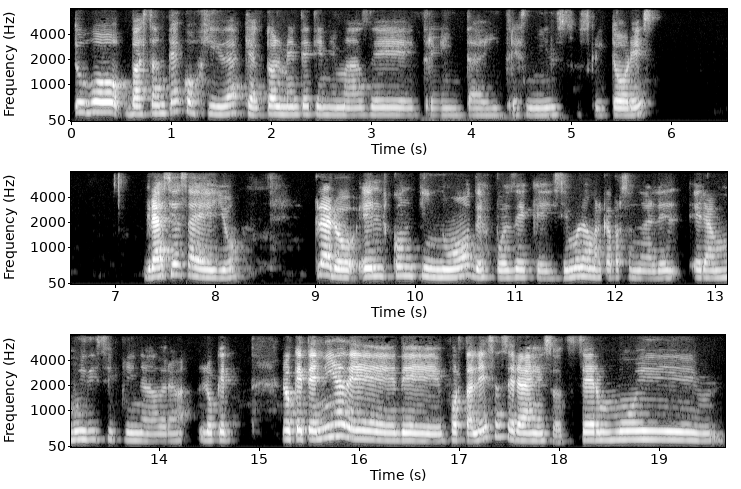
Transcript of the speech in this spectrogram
Tuvo bastante acogida, que actualmente tiene más de 33 mil suscriptores. Gracias a ello, claro, él continuó después de que hicimos la marca personal, él era muy disciplinado, lo que, lo que tenía de, de fortalezas era eso, ser muy,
